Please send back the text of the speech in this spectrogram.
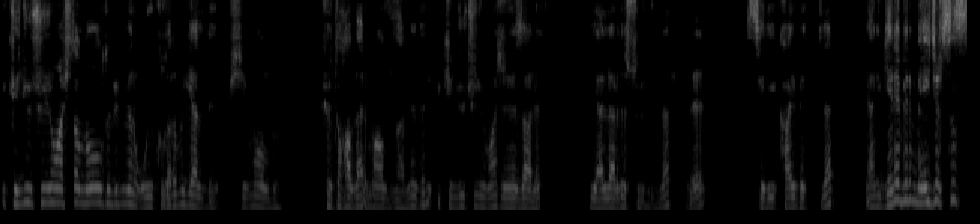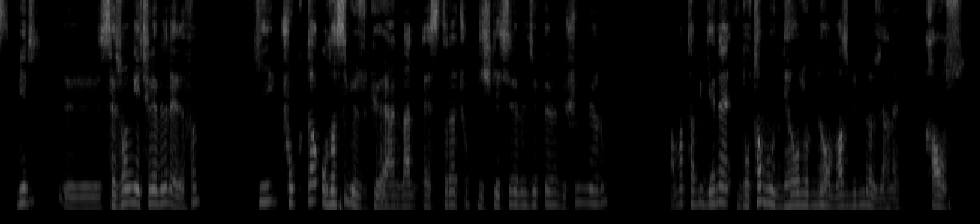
İkinci, üçüncü maçta ne oldu bilmiyorum. Uykuları mı geldi? Bir şey mi oldu? Kötü haber mi aldılar? Nedir? İkinci, üçüncü maç rezalet. Yerlerde süründüler ve seriyi kaybettiler. Yani gene bir majorsız bir e, sezon geçirebilir Elephant. ki çok da olası gözüküyor. Yani ben Ester'a çok diş geçirebileceklerini düşünmüyorum. Ama tabii gene Dota bu ne olur ne olmaz bilmiyoruz yani. Kaos.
